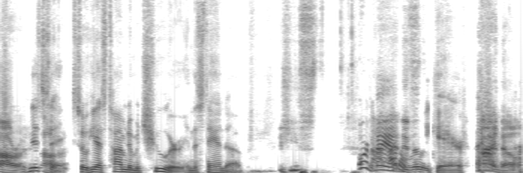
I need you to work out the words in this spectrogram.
All right. For his all sake, right. so he has time to mature in the stand up. He's Or not. I don't this- really care. I know.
